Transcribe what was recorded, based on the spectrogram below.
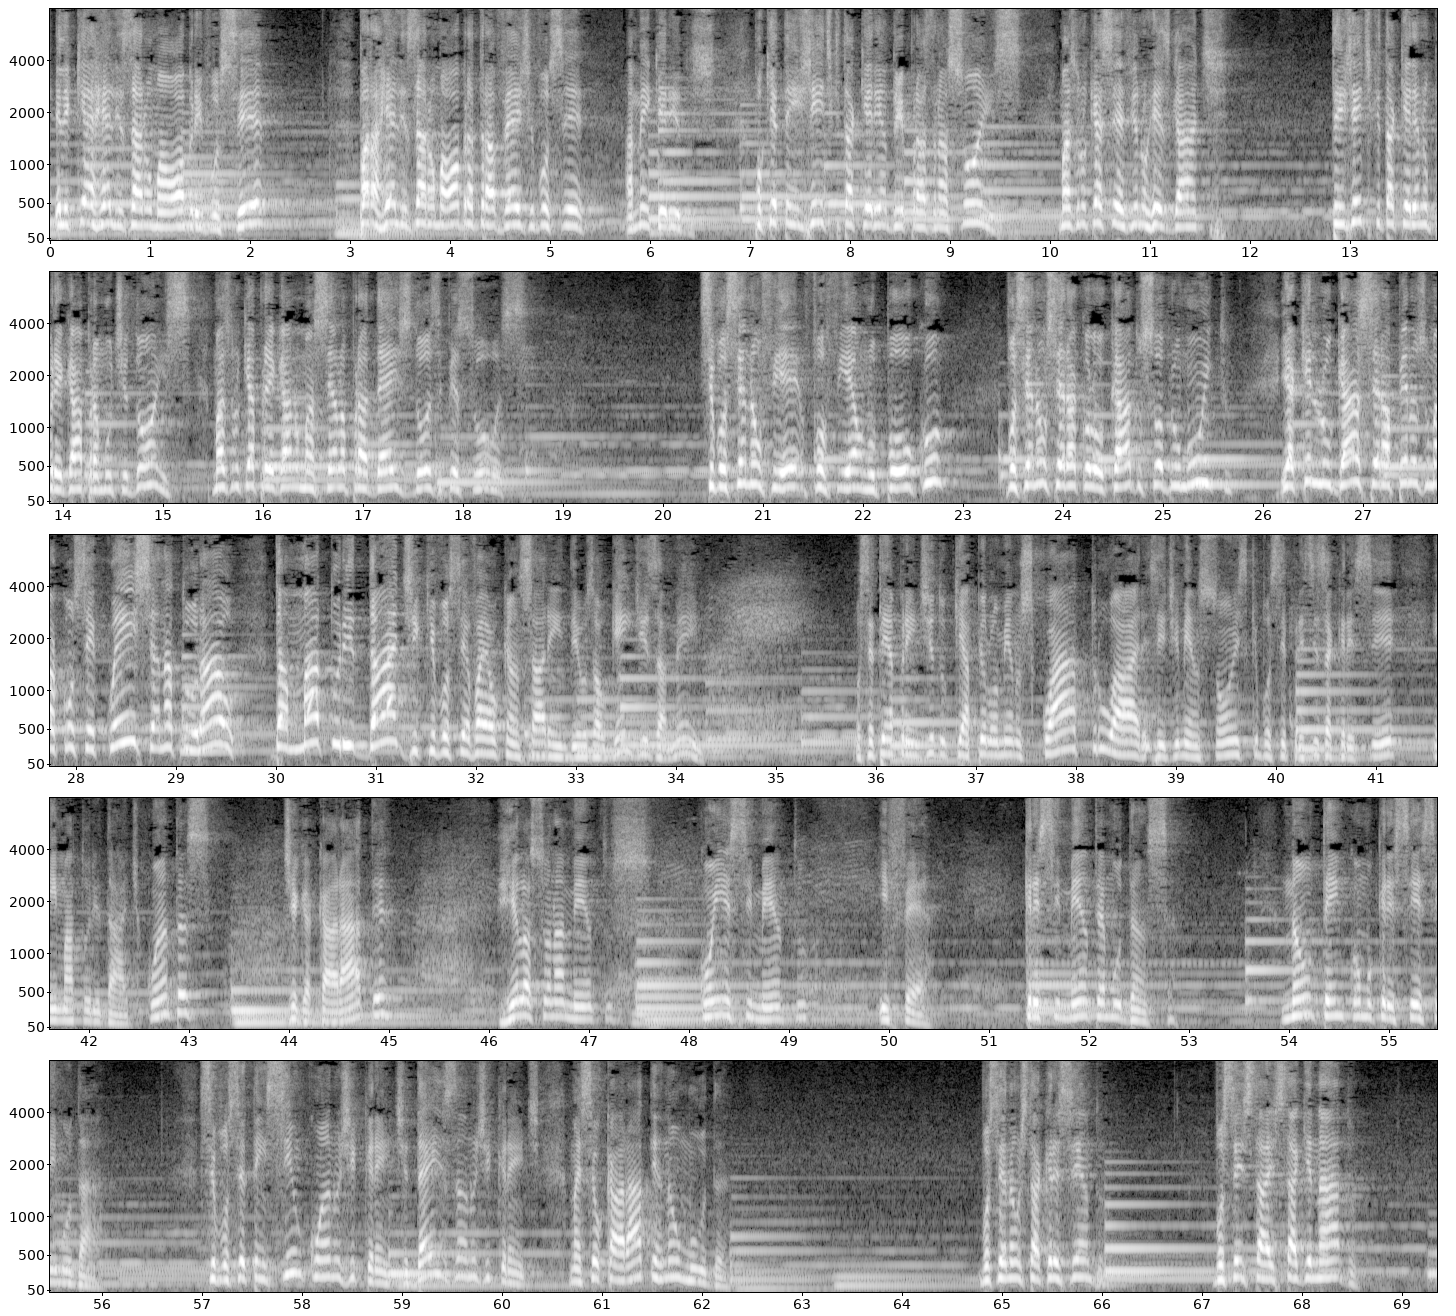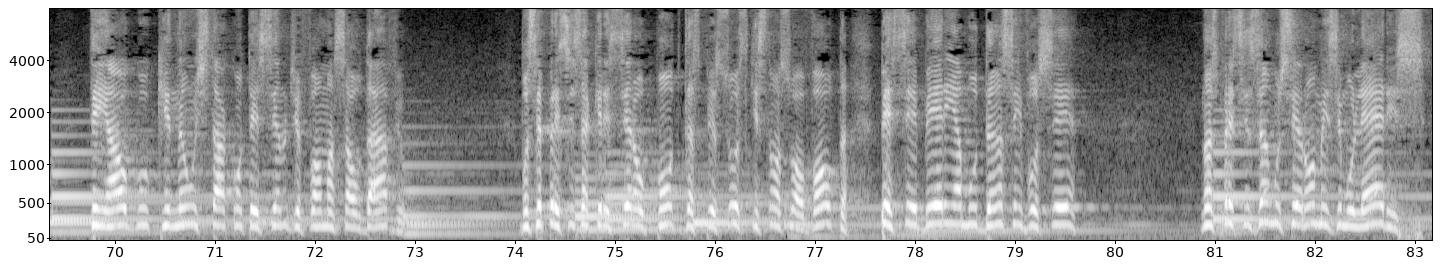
Ele quer realizar uma obra em você, para realizar uma obra através de você. Amém, queridos? Porque tem gente que está querendo ir para as nações, mas não quer servir no resgate. Tem gente que está querendo pregar para multidões, mas não quer pregar numa cela para 10, 12 pessoas. Se você não for fiel no pouco, você não será colocado sobre o muito, e aquele lugar será apenas uma consequência natural da maturidade que você vai alcançar em Deus. Alguém diz amém? você tem aprendido que há pelo menos quatro áreas e dimensões que você precisa crescer em maturidade. Quantas? Diga caráter, relacionamentos, conhecimento e fé. Crescimento é mudança. Não tem como crescer sem mudar. Se você tem cinco anos de crente, dez anos de crente, mas seu caráter não muda, você não está crescendo, você está estagnado, tem algo que não está acontecendo de forma saudável. Você precisa crescer ao ponto das pessoas que estão à sua volta perceberem a mudança em você. Nós precisamos ser homens e mulheres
